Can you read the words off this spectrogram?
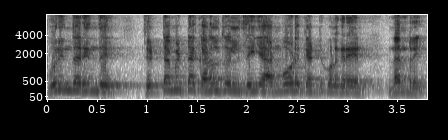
புரிந்தறிந்து திட்டமிட்ட கடல் தொழில் செய்ய அன்போடு கேட்டுக்கொள்கிறேன். நன்றி.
